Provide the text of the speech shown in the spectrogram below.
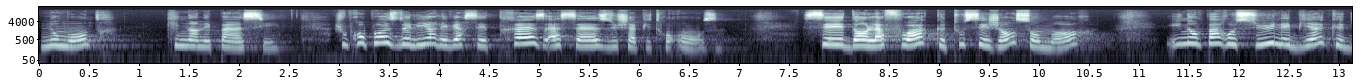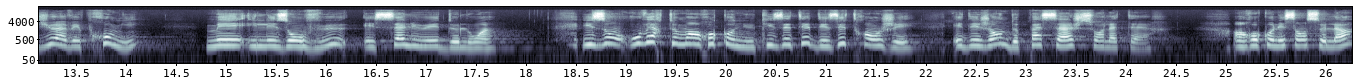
nous montre qu'il n'en est pas ainsi. Je vous propose de lire les versets 13 à 16 du chapitre 11. C'est dans la foi que tous ces gens sont morts. Ils n'ont pas reçu les biens que Dieu avait promis, mais ils les ont vus et salués de loin. Ils ont ouvertement reconnu qu'ils étaient des étrangers et des gens de passage sur la terre. En reconnaissant cela,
